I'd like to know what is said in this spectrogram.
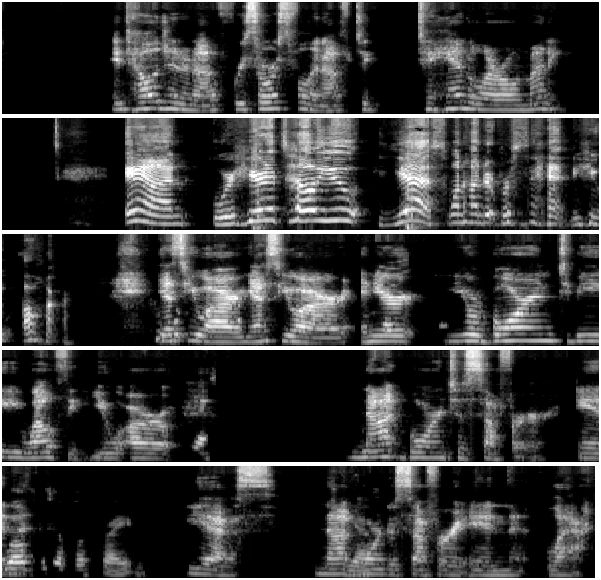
intelligent enough resourceful enough to to handle our own money and we're here to tell you yes, 100% you are. yes, you are. Yes, you are. And you're you're born to be wealthy. You are yes. not born to suffer in wealth is a birthright. Yes, not born to suffer in lack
